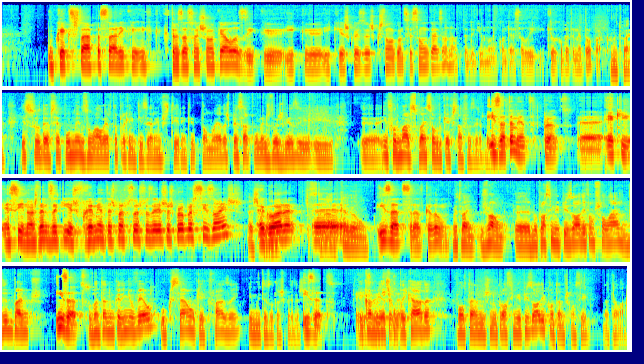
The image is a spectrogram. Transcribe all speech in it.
o que é que se está a passar e que, e que transações são aquelas e que, e, que, e que as coisas que estão a acontecer são legais ou não. Portanto, aquilo não acontece ali, aquilo é completamente opaco. Muito bem. Isso deve ser pelo menos um alerta para quem quiser investir em criptomoedas, pensar pelo menos duas vezes e, e uh, informar-se bem sobre o que é que está a fazer. É? Exatamente, pronto. Uh, é que assim, nós damos aqui as ferramentas para as pessoas fazerem as suas próprias decisões. Agora será uh, de cada um. Exato, será de cada um. Muito bem, João, no próximo episódio vamos falar de bancos. Exato. Levantando um bocadinho o véu, o que são, o que é que fazem e muitas outras coisas. Exato. É Economia Descomplicada. Voltamos no próximo episódio e contamos consigo. Até lá.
